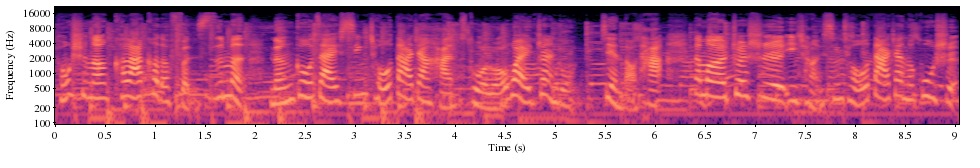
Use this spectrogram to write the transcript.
同时呢，克拉克的粉丝们能够在《星球大战：韩索罗外传》中见到他。那么，这是一场星球大战的故事。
